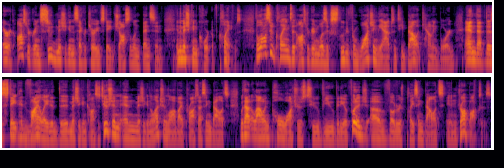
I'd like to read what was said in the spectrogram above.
Eric Ostergren sued Michigan Secretary of State Jocelyn Benson in the Michigan Court of Claims. The lawsuit claims that Ostergren was excluded from watching the absentee ballot counting board and that the state had violated the Michigan Constitution and Michigan election law by processing ballots without allowing poll watchers to view video footage of voters placing ballots in drop boxes.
